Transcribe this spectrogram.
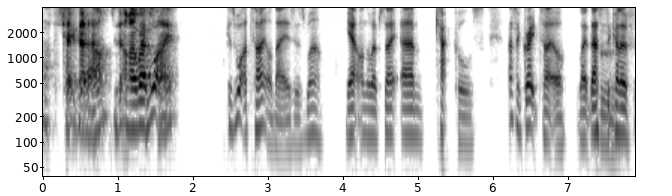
I'll have to check that out. Is it on our website? Because what a title that is as well. Yeah, on the website. Um, Cat Calls. That's a great title. Like that's the Hmm. kind of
